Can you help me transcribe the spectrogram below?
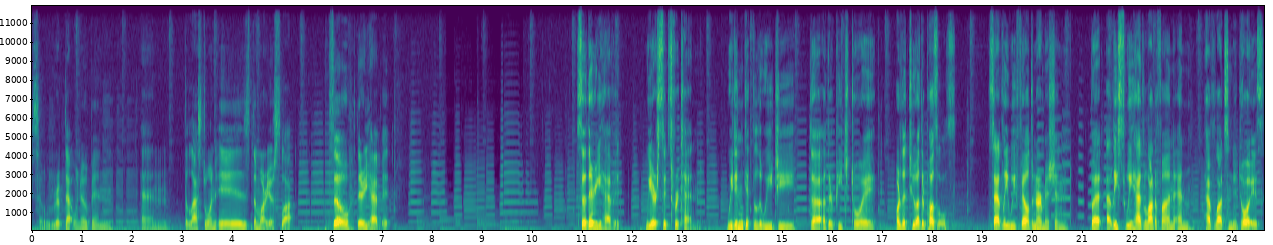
so we rip that one open, and the last one is the Mario slot. So, there you have it. So there you have it. We are 6 for 10. We didn't get the Luigi, the other Peach toy, or the two other puzzles. Sadly, we failed in our mission, but at least we had a lot of fun and have lots of new toys.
